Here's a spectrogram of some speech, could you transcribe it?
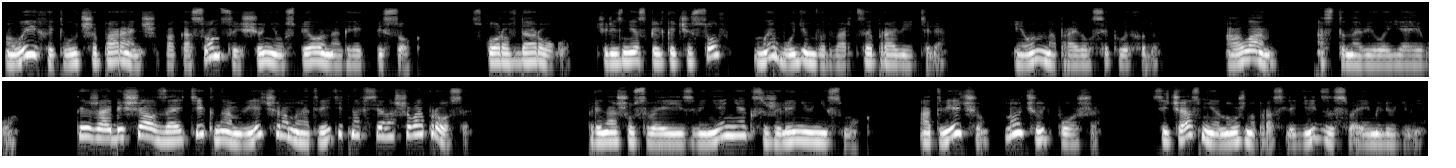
Выехать лучше пораньше, пока солнце еще не успело нагреть песок. Скоро в дорогу. Через несколько часов мы будем во дворце правителя». И он направился к выходу. «Алан», — остановила я его, ты же обещал зайти к нам вечером и ответить на все наши вопросы. Приношу свои извинения, к сожалению, не смог. Отвечу, но чуть позже. Сейчас мне нужно проследить за своими людьми.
